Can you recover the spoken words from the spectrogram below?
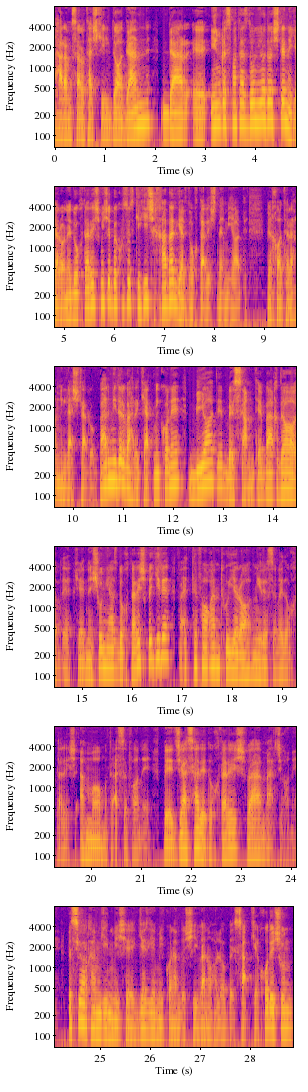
حرم سرا تشکیل دادن در این قسمت از دنیا داشته نگران دخترش میشه به خصوص که هیچ خبری از دخترش نمیاد. به خاطر همین لشکر رو برمیداره و حرکت می‌کنه. بیاد به سمت بغداد که نشونی از دخترش بگیره و اتفاقا توی راه می‌رسه به دخترش. اما متاسفانه به جسد دخترش و مرجانه. بسیار غمگین میشه گریه می‌کنند و شیون و حالا به سبک خودشون.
